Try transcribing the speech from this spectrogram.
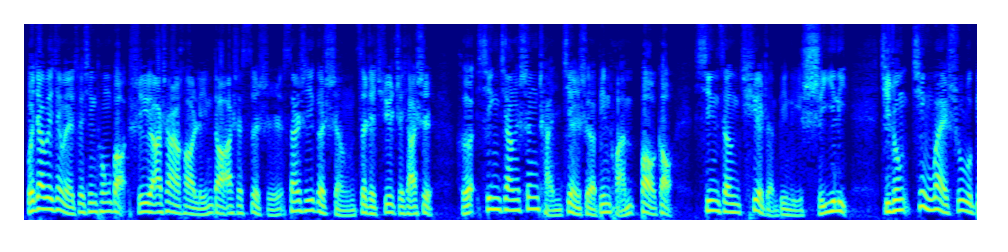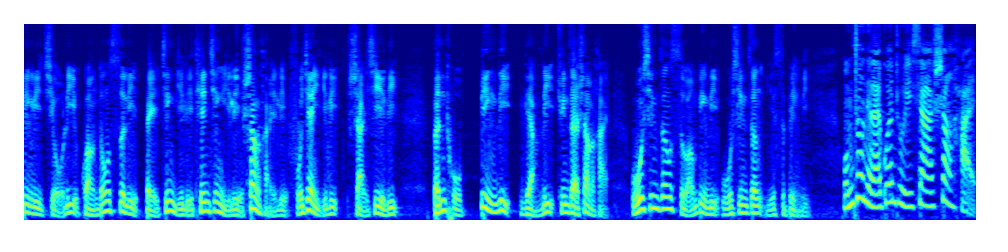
国家卫健委最新通报，十一月二十二号零到二十四时，三十一个省、自治区、直辖市和新疆生产建设兵团报告新增确诊病例十一例，其中境外输入病例九例，广东四例，北京一例，天津一例，上海一例，福建一例，陕西一例，本土病例两例，均在上海，无新增死亡病例，无新增疑似病例。我们重点来关注一下上海。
